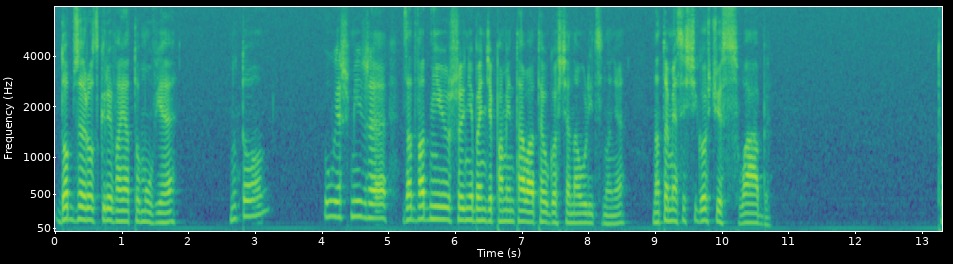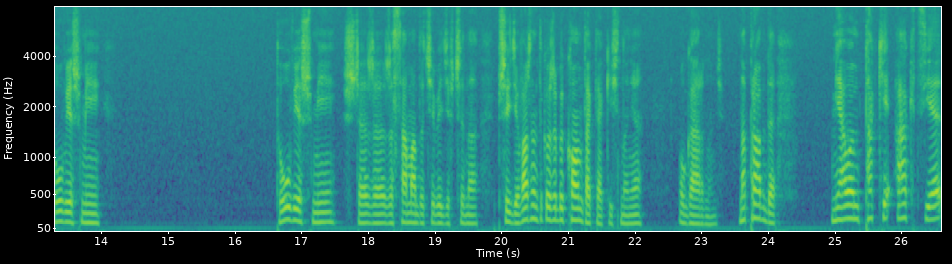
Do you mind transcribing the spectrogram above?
dobrze rozgrywa, ja to mówię, no to uwierz mi, że za dwa dni już nie będzie pamiętała tego gościa na ulicy, no nie? Natomiast jeśli gościu jest słaby, to uwierz mi, to uwierz mi szczerze, że sama do ciebie dziewczyna przyjdzie. Ważne tylko, żeby kontakt jakiś, no nie, ogarnąć. Naprawdę. Miałem takie akcje,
